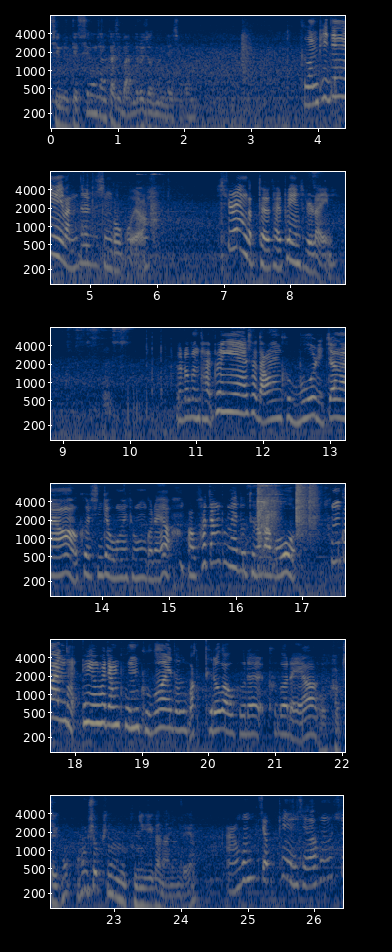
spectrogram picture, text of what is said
지금 이렇게 수영장까지 만들어줬는데 지금 그건 피디님이 만들어 주신 거고요. 슬라임 같아요. 달팽이 슬라임. 여러분 달팽이에서 나오는 그 물 있잖아요. 그거 진짜 몸에 좋은 거래요. 어, 화장품에도 들어가고 손과인 달팽이 화장품 그거에도 막 들어가고 그래 그거래요. 어, 갑자기 홈, 홈쇼핑 분위기가 나는데요? 아 홈쇼핑 제가 홈쇼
